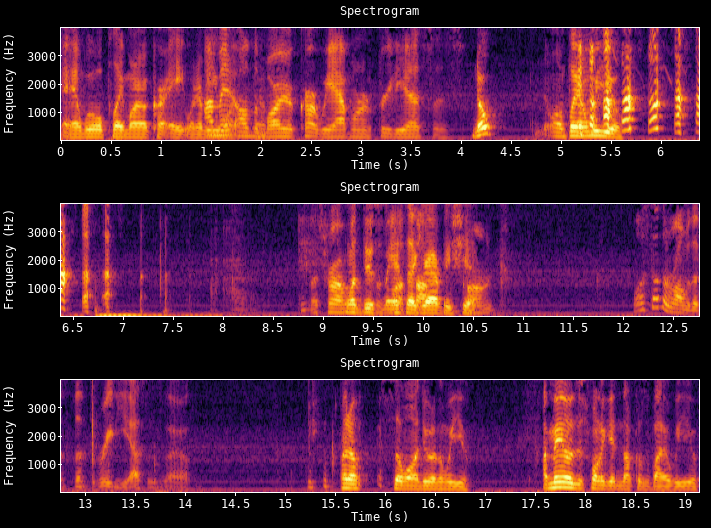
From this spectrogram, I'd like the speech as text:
and we will play Mario Kart 8 whenever I you meant want. on the Mario Kart we have one of the 3DSs. Nope. I'm playing on Wii U. That's right. Wanna do some anti-gravity shit. punk. Well, there's nothing wrong with the, the 3DSs, though. I know. Still want to do it on the Wii U. I mainly just want to get Knuckles to buy a Wii U.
